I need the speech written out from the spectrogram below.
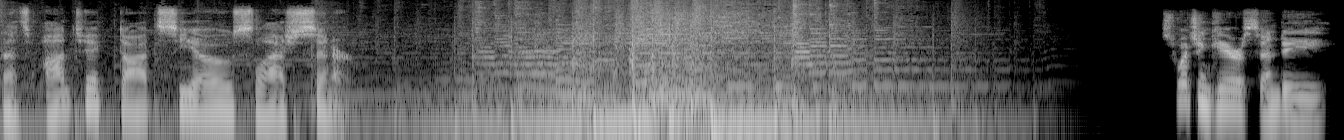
That's ontic.co slash center. Switching gears, Cindy,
